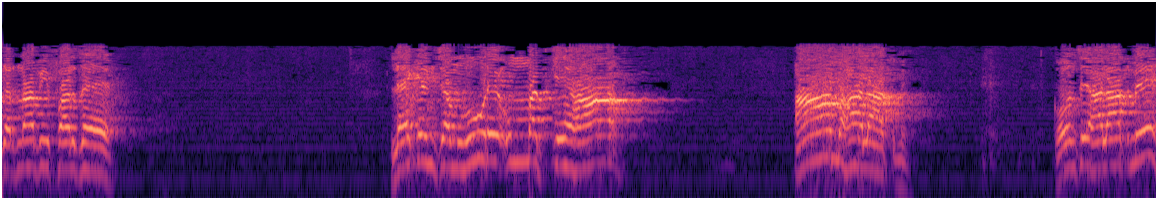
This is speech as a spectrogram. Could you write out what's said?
کرنا بھی فرض ہے۔ لیکن جمہور امت کے ہاں عام حالات میں، کون سے حالات میں؟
